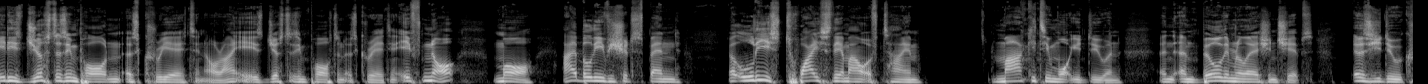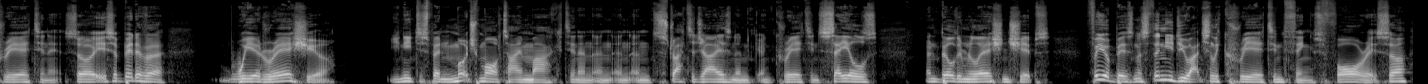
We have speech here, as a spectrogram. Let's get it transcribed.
it is just as important as creating, all right? It is just as important as creating. If not more, I believe you should spend at least twice the amount of time marketing what you're doing and, and building relationships as you do creating it. So it's a bit of a weird ratio. You need to spend much more time marketing and, and, and, and strategizing and, and creating sales and building relationships for your business than you do actually creating things for it. So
